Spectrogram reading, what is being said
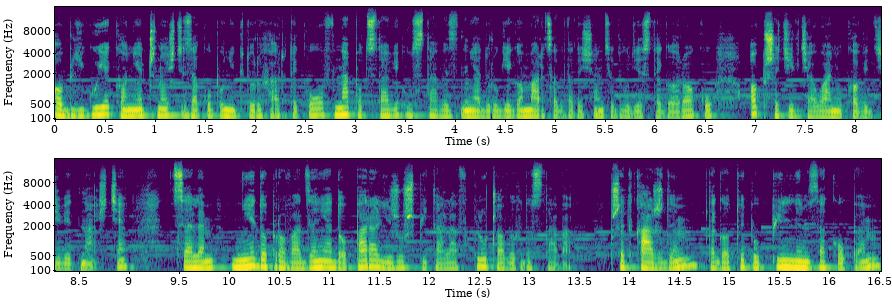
obliguje konieczność zakupu niektórych artykułów na podstawie ustawy z dnia 2 marca 2020 roku o przeciwdziałaniu COVID-19 celem niedoprowadzenia do paraliżu szpitala w kluczowych dostawach. Przed każdym tego typu pilnym zakupem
